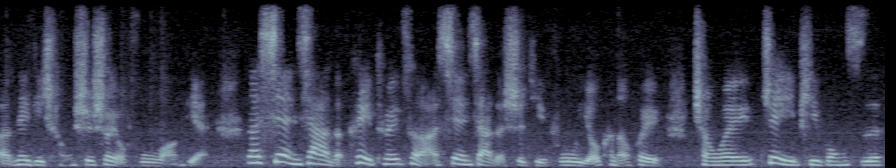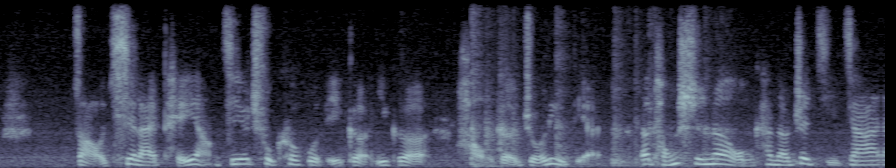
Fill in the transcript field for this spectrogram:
呃内地城市设有服务网点。那线下的可以推测啊，线下的实体服务有可能会成为这一批公司早期来培养接触客户的一个一个好的着力点。那同时呢，我们看到这几家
